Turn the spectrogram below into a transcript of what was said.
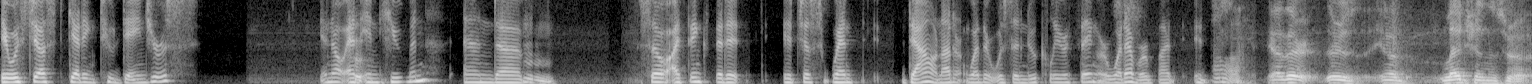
it was just getting too dangerous, you know, and inhuman. And uh, Hmm. so I think that it it just went down. I don't know whether it was a nuclear thing or whatever, but it Oh. yeah, there there's you know legends or,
